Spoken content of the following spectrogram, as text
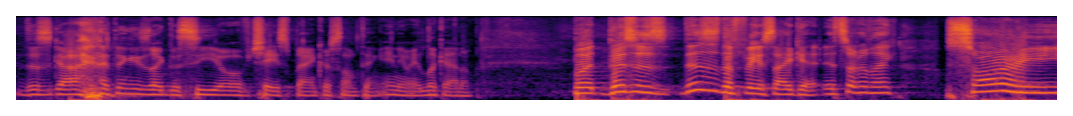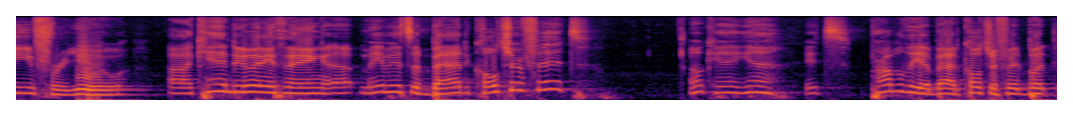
This guy, I think he's like the CEO of Chase Bank or something. Anyway, look at him. But this is, this is the face I get. It's sort of like, sorry for you. I uh, can't do anything. Uh, maybe it's a bad culture fit? Okay, yeah, it's probably a bad culture fit, but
